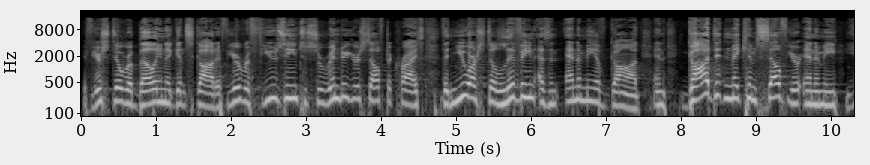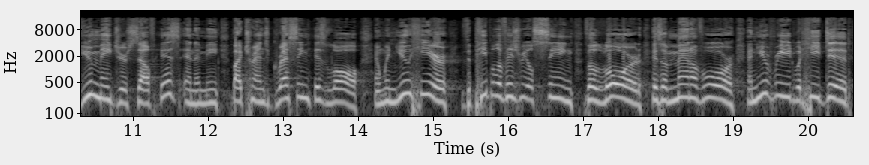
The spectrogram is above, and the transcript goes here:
if you're still rebelling against God, if you're refusing to surrender yourself to Christ, then you are still living as an enemy of God. And God didn't make himself your enemy. You made yourself his enemy by transgressing his law. And when you hear the people of Israel sing, The Lord is a man of war, and you read what he did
